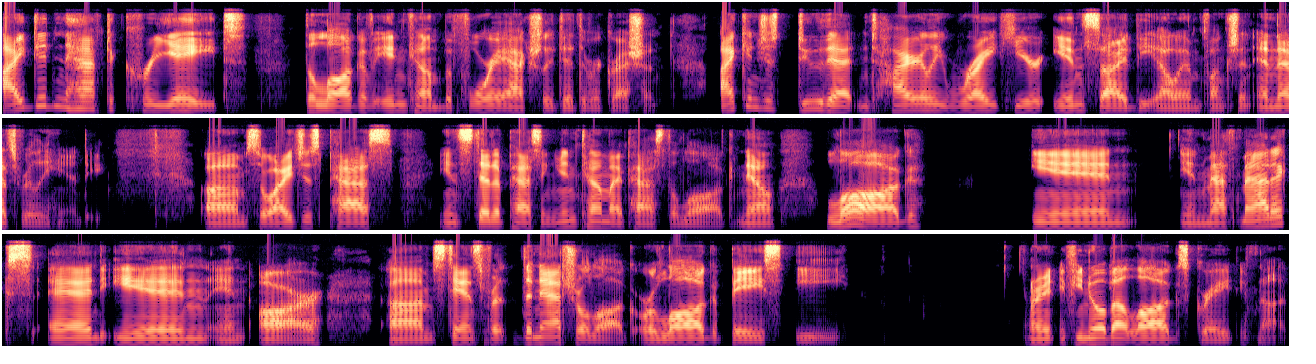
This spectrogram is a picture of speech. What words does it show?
I didn't have to create the log of income before I actually did the regression. I can just do that entirely right here inside the LM function, and that's really handy. Um, so I just pass, instead of passing income, I pass the log. Now, log in in mathematics and in in R um, stands for the natural log or log base E. All right, if you know about logs, great. If not,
